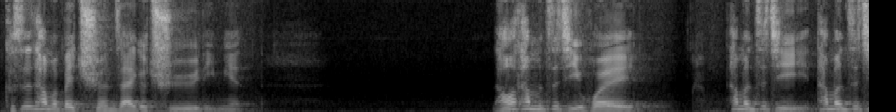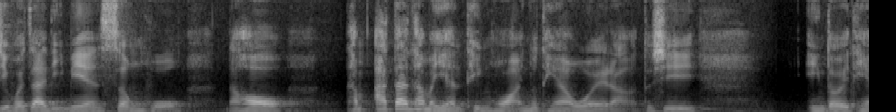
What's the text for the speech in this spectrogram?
可是他们被圈在一个区域里面，然后他们自己会，他们自己，他们自己会在里面生活，然后他们啊，但他们也很听话，因为听话啦，就是因都会听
